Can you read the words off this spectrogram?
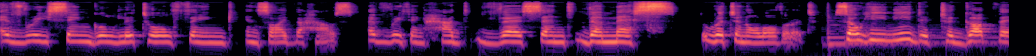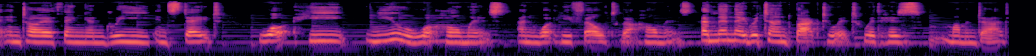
every single little thing inside the house. Everything had the scent, the mess written all over it. So he needed to gut the entire thing and reinstate what he knew what home is and what he felt that home is. And then they returned back to it with his mum and dad.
